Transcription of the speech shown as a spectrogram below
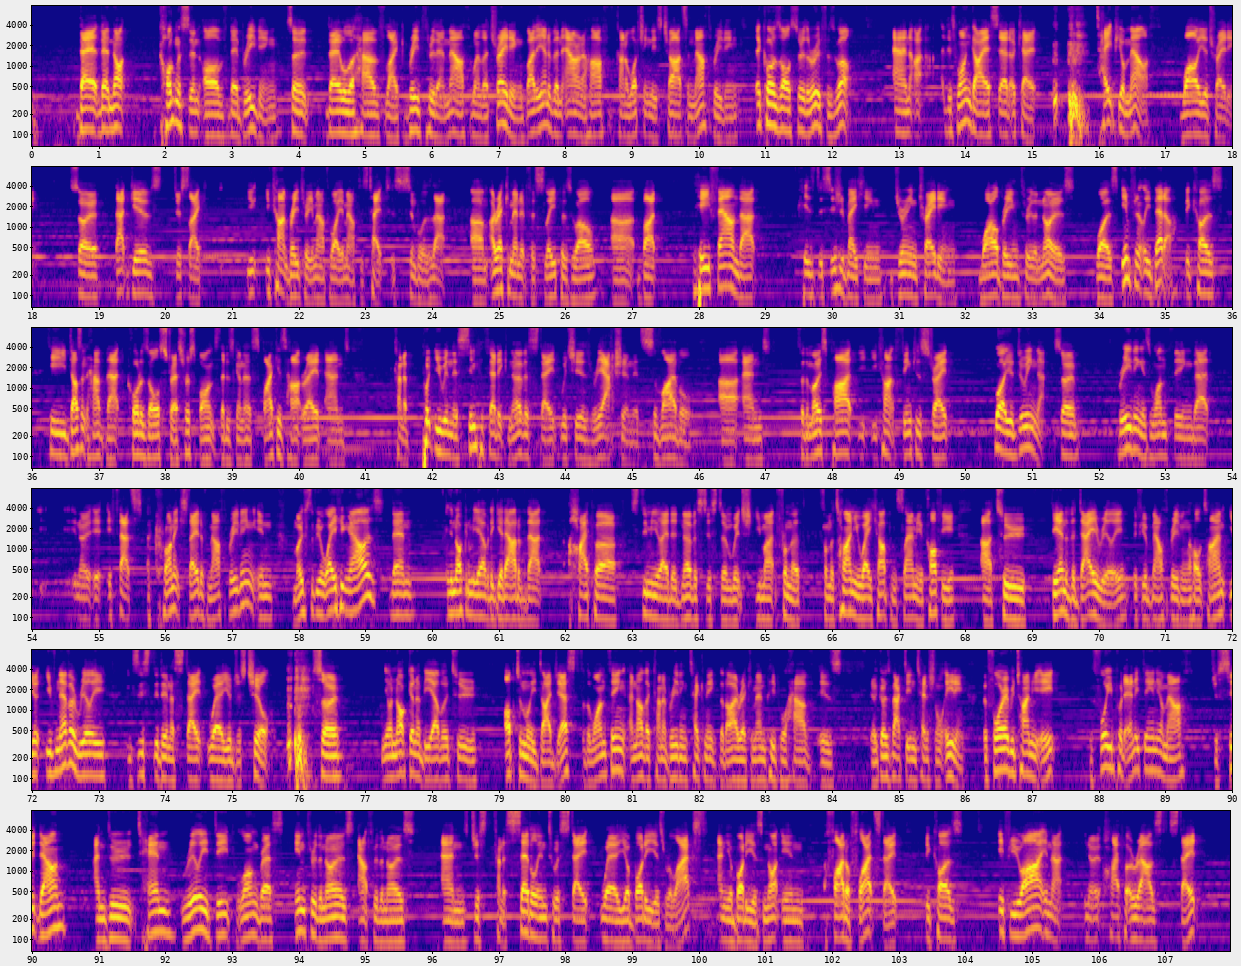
they're they're not cognizant of their breathing, so they will have like breathe through their mouth when they're trading. By the end of an hour and a half of kind of watching these charts and mouth breathing, their cortisol's through the roof as well. And I, this one guy said, okay, tape your mouth while you're trading. So that gives just like you, you can't breathe through your mouth while your mouth is taped. It's as simple as that. Um, I recommend it for sleep as well. Uh, but he found that his decision making during trading while breathing through the nose was infinitely better because he doesn't have that cortisol stress response that is going to spike his heart rate and kind of put you in this sympathetic nervous state, which is reaction, it's survival. Uh, and for the most part, you, you can't think as straight while you're doing that. So, breathing is one thing that you know, if that's a chronic state of mouth breathing in most of your waking hours, then you're not going to be able to get out of that hyper stimulated nervous system, which you might from the from the time you wake up and slam your coffee uh, to the end of the day, really, if you're mouth breathing the whole time, you, you've never really existed in a state where you're just chill. so you're not going to be able to optimally digest for the one thing. Another kind of breathing technique that I recommend people have is you know, it goes back to intentional eating. Before every time you eat, before you put anything in your mouth, just sit down and do 10 really deep, long breaths in through the nose, out through the nose, and just kind of settle into a state where your body is relaxed and your body is not in a fight or flight state. Because if you are in that, you know, hyper aroused state,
